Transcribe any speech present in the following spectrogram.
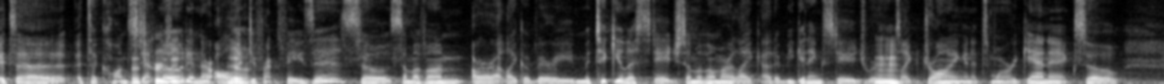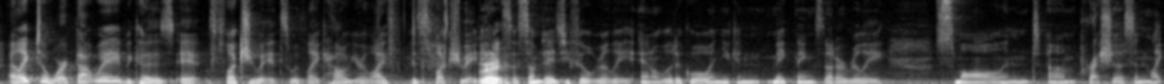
it's a it's a constant mode, and they're all Yeah. at different phases. So some of them are at like a very meticulous stage. Some of them are like at a beginning stage where Mm-hmm. it's like drawing and it's more organic. So I like to work that way because it fluctuates with like how your life is fluctuating. Right. So some days you feel really analytical and you can make things that are really small and um, precious and like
